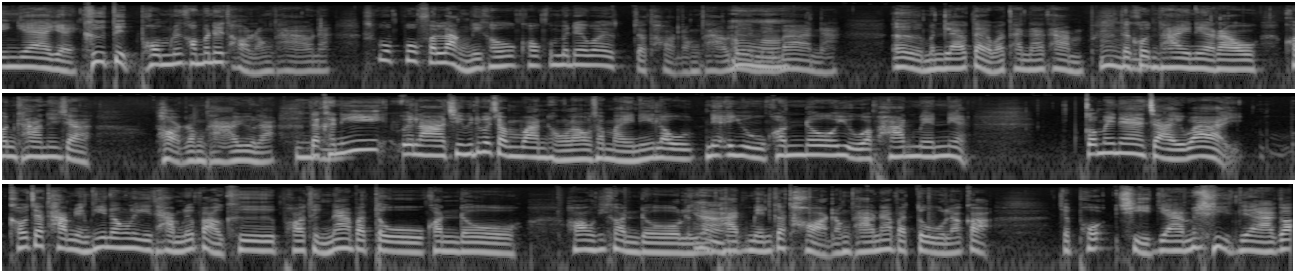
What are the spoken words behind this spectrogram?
ยิ่งแย่ใหญ่ คือติดพรมนี่เขาไม่ได้ถอดรองเท้านะพวกพวกฝรั่งนี่เขาเขาก็ไม่ได้ว่าจะถอดรองเท้าเดินในบ้านนะเออ มันแล้วแต่วัฒนธรรมอืมแต่คนไทยเนี่ยเราค่อนข้างที่จะถอดรองเท้าอยู่แล้วอืมแต่ครนี้เวลาชีวิตประจำวันของเราสมัยนี้เราเนี่ยอยู่คอนโดอยู่อพาร์ตเมนต์เนี่ย ก็ไม่แน่ใจว่า เขาจะทำอย่างที่น้องลีทำหรือเปล่าคือ พอถึงหน้าประตูคอนโด ห้องที่คอนโด หรืออค่ะพาร์ตเมนต์ก็ถอดรองเท้าหน้าประตู แล้วก็จะพกฉีดยาไม่ฉีดยาก็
